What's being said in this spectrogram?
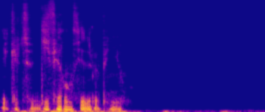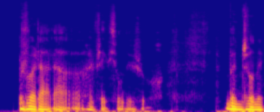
et qu'elle se différencie de l'opinion. Voilà la réflexion du jour. Bonne journée.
